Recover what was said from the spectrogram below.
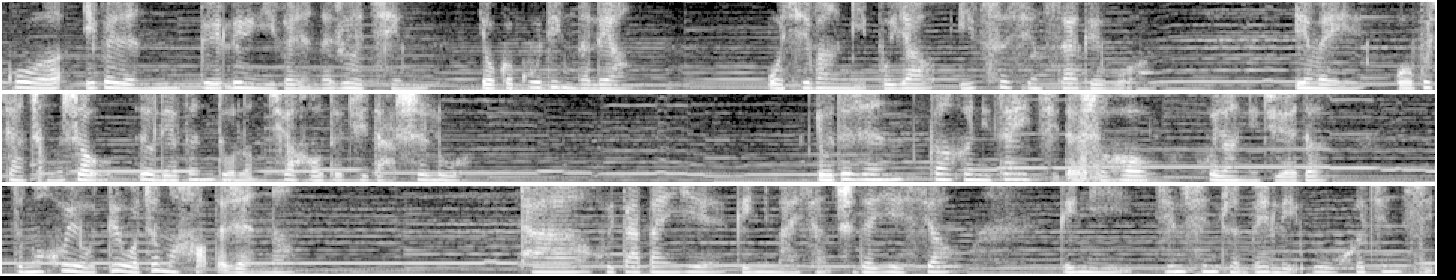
如果一个人对另一个人的热情有个固定的量，我希望你不要一次性塞给我，因为我不想承受热烈温度冷却后的巨大失落。有的人刚和你在一起的时候，会让你觉得，怎么会有对我这么好的人呢？他会大半夜给你买想吃的夜宵，给你精心准备礼物和惊喜。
